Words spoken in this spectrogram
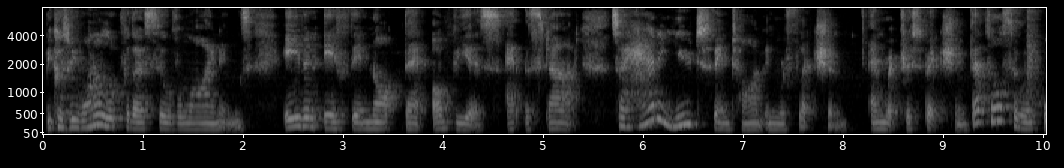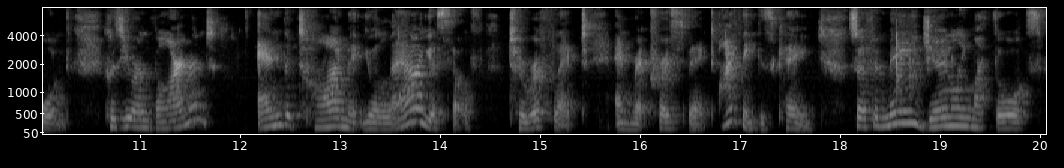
because we want to look for those silver linings even if they're not that obvious at the start so how do you spend time in reflection and retrospection that's also important because your environment and the time that you allow yourself to reflect and retrospect, I think is key. So for me, journaling my thoughts,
